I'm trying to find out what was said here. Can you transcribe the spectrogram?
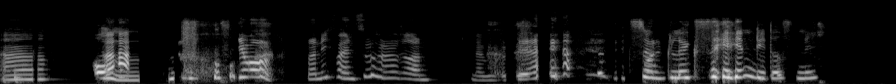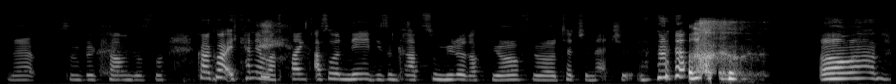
Äh, um. Ah. Jo, noch nicht von den Zuhörern. Na gut, okay. Zum Glück sehen die das nicht. Ne, zum Glück haben sie es so. Guck, mal, guck, mal, ich kann ja mal zeigen. Achso, nee, die sind gerade zu müde dafür, für Tetsche Matche. oh Mann.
